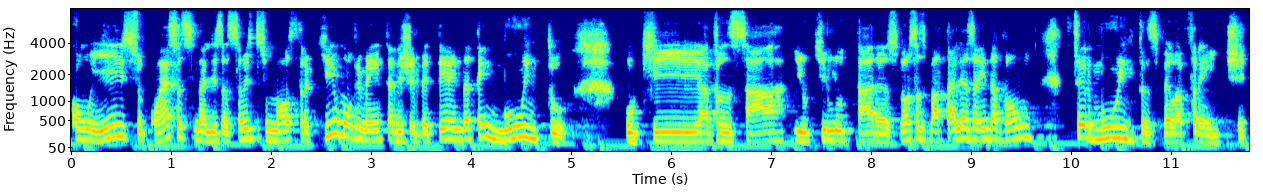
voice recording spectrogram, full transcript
Com isso, com essa sinalização, isso mostra que o movimento LGBT ainda tem muito o que avançar e o que lutar. As nossas batalhas ainda vão ser muitas pela frente.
